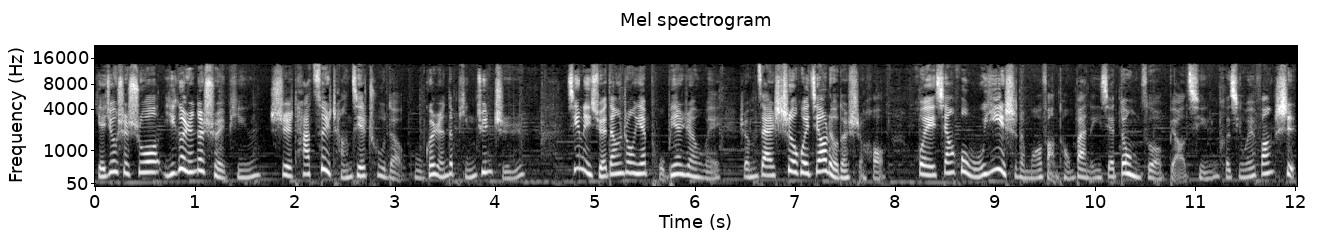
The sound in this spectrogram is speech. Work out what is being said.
也就是说，一个人的水平是他最常接触的五个人的平均值。心理学当中也普遍认为，人们在社会交流的时候。会相互无意识地模仿同伴的一些动作、表情和行为方式，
